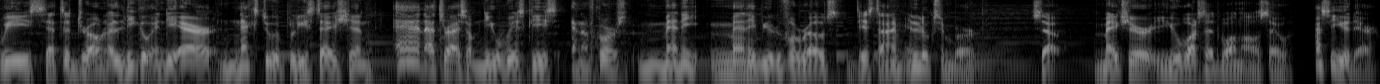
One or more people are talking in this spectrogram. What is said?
We set the drone illegal in the air next to a police station, and I try some new whiskies, and of course, many, many beautiful roads, this time in Luxembourg. So, make sure you watch that one also. I see you there.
